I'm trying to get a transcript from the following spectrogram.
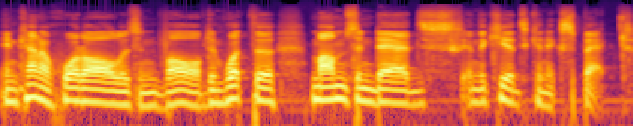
and kind of what all is involved and what the moms and dads and the kids can expect.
